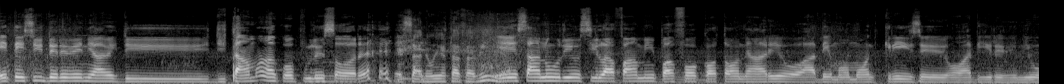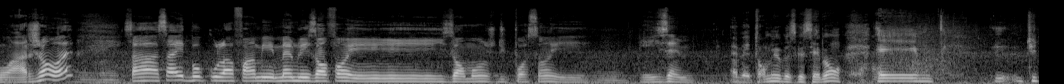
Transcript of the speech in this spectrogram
Et tu es sûr de revenir avec du, du pour le sort. hein? Et ça nourrir ta famille. Et ça nourrit aussi la famille. Parfois, quand on arrive à des moments de crise, euh, on va dire euh, niveau argent, hein, ça, ça aide beaucoup la famille. Même les enfants, ils, ils en mangent du poisson et, et ils aiment. Eh ben, tant mieux parce que c'est bon. Et tu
